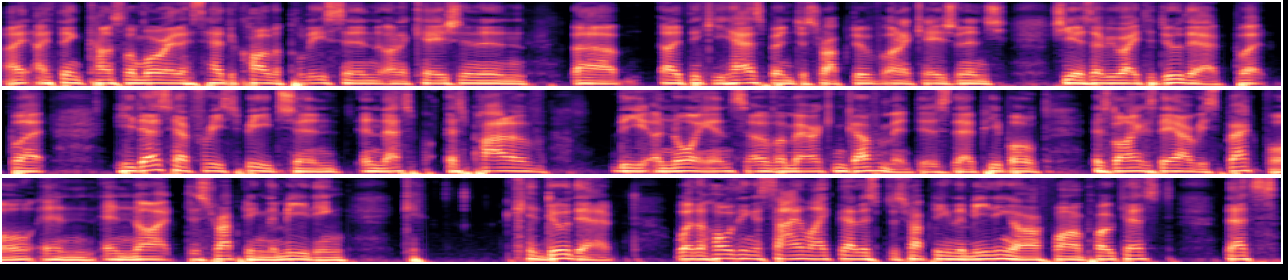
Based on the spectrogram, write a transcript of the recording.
I, I think Councilor Morad has had to call the police in on occasion, and uh, I think he has been disruptive on occasion, and she, she has every right to do that. But, but he does have free speech, and and that's as part of the annoyance of American government is that people, as long as they are respectful and and not disrupting the meeting, can, can do that. Whether holding a sign like that is disrupting the meeting or a form protest, that's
